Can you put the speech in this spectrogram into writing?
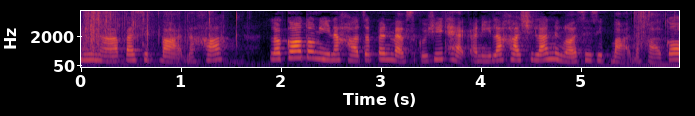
นี่นะ 80 บาทนะคะ แล้วก็ตรงนี้นะคะจะเป็นแบบสกูชี่แท็กอันนี้ราคาชิ้นละ 140 บาทนะคะ ก็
